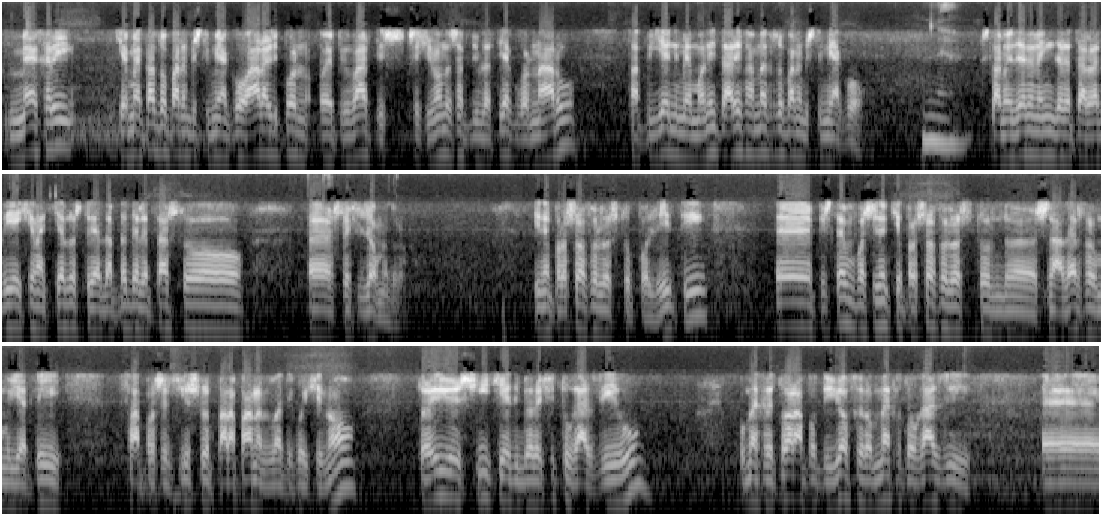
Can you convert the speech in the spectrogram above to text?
μέχρι και μετά το Πανεπιστημιακό. Άρα λοιπόν ο επιβάτης ξεκινώντας από την πλατεία Κορνάρου θα πηγαίνει με μονή ταρήφα μέχρι το Πανεπιστημιακό. ναι. Στα 0,90 λεπτά, δηλαδή έχει ένα κέρδος 35 λεπτά στο, ε, στο χιλιόμετρο. Είναι προς όφελος του πολίτη. Ε, πιστεύω πως είναι και προς όφελος των ε, συναδέλφων μου γιατί θα προσελκύσουμε παραπάνω επιβατικό κοινό. Το ίδιο ισχύει και για την περιοχή του Γαζίου που μέχρι τώρα από τη Γιόφυρο μέχρι το Γάζι ε,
